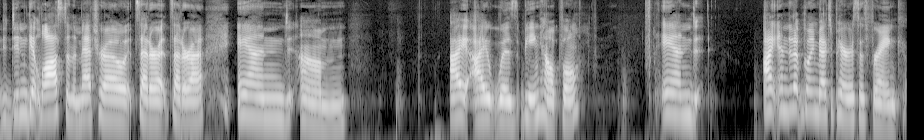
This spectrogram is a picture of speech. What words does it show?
didn't get lost in the metro, et cetera, et cetera. And um I I was being helpful. And I ended up going back to Paris with Frank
